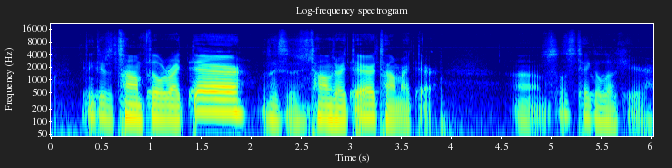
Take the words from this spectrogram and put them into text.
I think there's a tom fill right there. Looks like there's toms right there, tom right there. Um, so let's take a look here.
